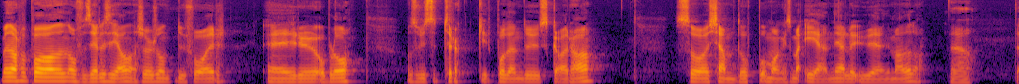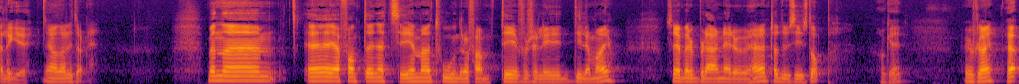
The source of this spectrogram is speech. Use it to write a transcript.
Men i hvert fall på den offisielle sida så er det sånn at du får eh, rød og blå. Og så hvis du trykker på den du skal ha, så kommer det opp hvor mange som er enig eller uenig med det. da. Ja. Det er litt gøy. Ja, det er litt artig. Men eh, eh, jeg fant en nettside med 250 forskjellige dilemmaer. Så jeg bare blær nedover her til du sier stopp. OK. Er du klar? Ja.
